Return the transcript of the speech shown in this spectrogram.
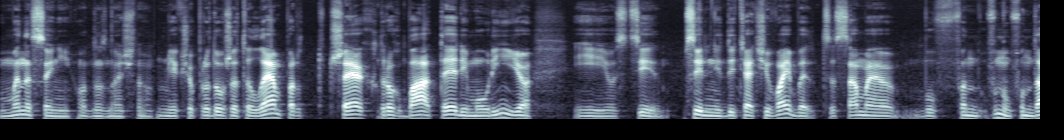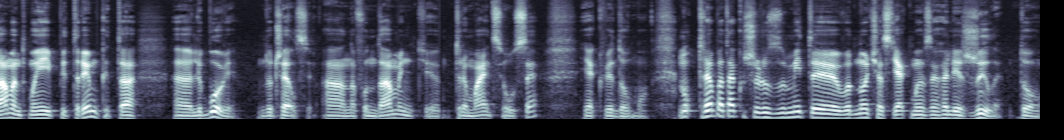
У мене синій, однозначно. Якщо продовжити Лемпард, Чех, Дрогба, Террі, Мауріньо і ось ці сильні дитячі вайби, це саме був ну, фундамент моєї підтримки та е, любові до Челсі. А на фундаменті тримається усе, як відомо. Ну, треба також розуміти водночас, як ми взагалі жили до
